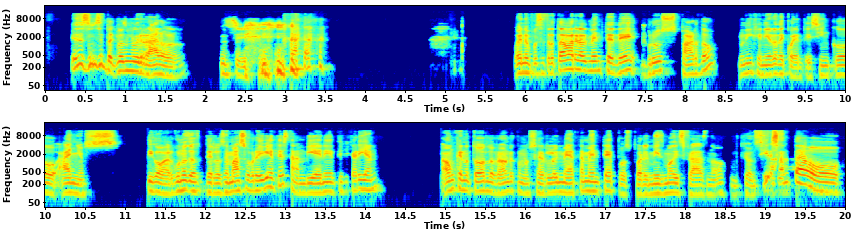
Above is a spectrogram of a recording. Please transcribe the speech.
Ese es un Santa Claus muy raro, ¿no? Sí. Bueno, pues se trataba realmente de Bruce Pardo, un ingeniero de 45 años. Digo, algunos de, de los demás sobrevivientes también identificarían, aunque no todos lograron reconocerlo inmediatamente, pues por el mismo disfraz, ¿no? Como que, ¿sí es Santa o,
